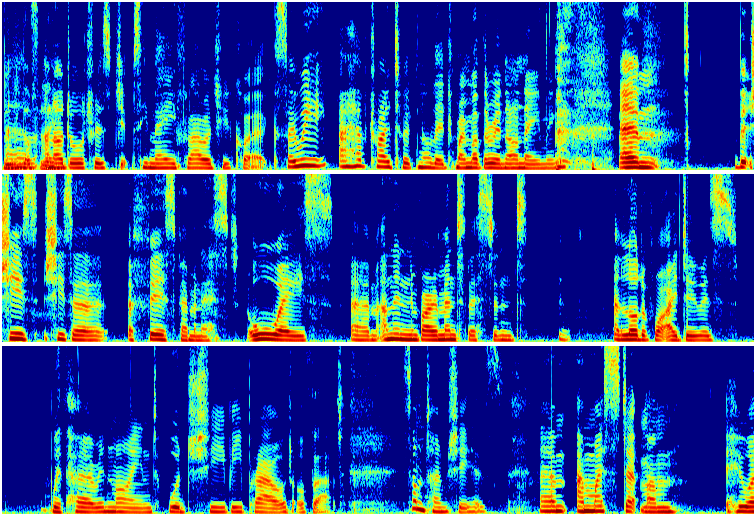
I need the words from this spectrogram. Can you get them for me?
um, and our daughter is Gypsy May Flowerdew Quirk. So we, I have tried to acknowledge my mother in our naming, um, but she's she's a, a fierce feminist, always, um, and an environmentalist, and a lot of what I do is with her in mind. Would she be proud of that? Sometimes she is. Um, and my stepmom who I,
